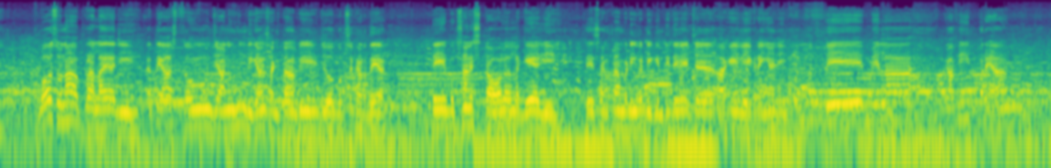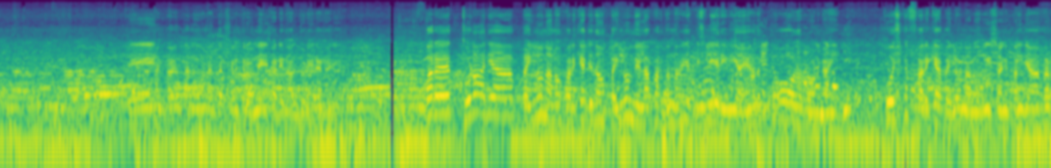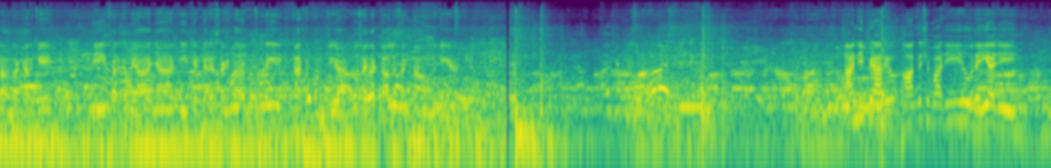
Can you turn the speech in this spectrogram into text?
ਬਹੁਤ ਸੋਹਣਾ ਉਪਰਾਲਾ ਆ ਜੀ। ਇਤਿਹਾਸ ਤੋਂ ਜਾਣੂ ਹੁੰਦੀਆਂ ਸੰਗਤਾਂ ਵੀ ਜੋ ਬੁక్స్ ਖੜਦੇ ਆ। ਤੇ ਬੁਕਸਾਂ ਦੇ ਸਟਾਲ ਲੱਗੇ ਆ ਜੀ। ਤੇ ਸੰਗਤਾਂ ਬੜੀ ਵੱਡੀ ਗਿਣਤੀ ਦੇ ਵਿੱਚ ਆ ਕੇ ਵੇਖ ਰਹੀਆਂ ਜੀ। ਤੇ ਮੇਲਾ ਕਾਫੀ ਭਰਿਆ। ਤੇ ਸੰਗਤਾਂ ਤੁਹਾਨੂੰ ਹੁਣ ਦਰਸ਼ਨ ਕਰਾਉਂਦੇ ਜੀ, ਸਾਡੇ ਨਾਲ ਜੁੜੇ ਰਹਿਣਾ ਜੀ। ਪਰ ਥੋੜਾ ਜਿਹਾ ਪਹਿਲੋਂ ਨਾਲੋਂ ਫ਼ਰਕ ਹੈ ਜਦੋਂ ਪਹਿਲੋਂ ਮੇਲਾ ਭਰਦਾ ਹੁੰਦਾ ਨਾ, ਜਾਂ ਪਿਛਲੀ ਵਾਰੀ ਵੀ ਆਏ ਹਾਂ ਤਾਂ ਬਹੁਤ ਰੌਣਕਾਂ ਸੀ। ਕੁਛ ਕੁ ਫ਼ਰਕ ਹੈ ਪਹਿਲੋਂ ਨਾਲੋਂ ਵੀ ਸੰਗਤਾਂ ਜਾਂ ਹੜਾਂ ਦਾ ਕਰਕੇ ਵੀ ਫ਼ਰਕ ਪਿਆ ਜਾਂ ਕੀ ਚੱਕਰ ਹੈ ਸੰਗਤਾਂ ਥੋੜੀ ਘੱਟ ਪਹੁੰਚੀਆਂ। ਹੋ ਸਕਦਾ ਕੱਲ ਸੰਗਤਾਂ ਆਉਣਗੀਆਂ। ਹਾਂਜੀ ਪਿਆਰਿਓ ਆਤਿਸ਼ਬਾਜ਼ੀ ਹੋ ਰਹੀ ਹੈ ਜੀ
